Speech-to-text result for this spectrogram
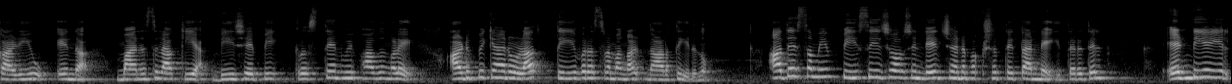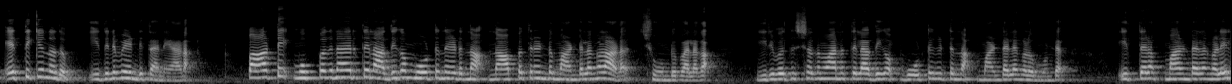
കഴിയൂ എന്ന് മനസ്സിലാക്കിയ ബി ജെ പി ക്രിസ്ത്യൻ വിഭാഗങ്ങളെ അടുപ്പിക്കാനുള്ള തീവ്ര ശ്രമങ്ങൾ നടത്തിയിരുന്നു. അതേസമയം പി സി ജോർജിന്റെ ജനപക്ഷത്തെ തന്നെ ഇത്തരത്തിൽ എൻ ഡി എയിൽ എത്തിക്കുന്നതും ഇതിനു വേണ്ടി തന്നെയാണ്. പാർട്ടി മുപ്പതിനായിരത്തിലധികം വോട്ട് നേടുന്ന നാൽപ്പത്തിരണ്ട് മണ്ഡലങ്ങളാണ് ചൂണ്ടുപലക. ഇരുപത് ശതമാനത്തിലധികം വോട്ട് കിട്ടുന്ന മണ്ഡലങ്ങളുമുണ്ട്. ഇത്തരം മണ്ഡലങ്ങളിൽ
